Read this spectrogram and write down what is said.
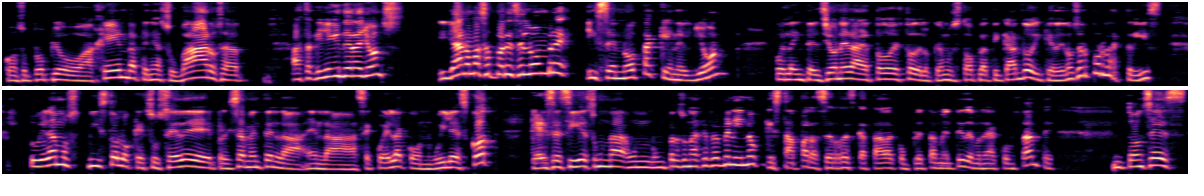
con su propio agenda, tenía su bar, o sea, hasta que llega Indiana Jones y ya nomás aparece el hombre y se nota que en el guion, pues la intención era todo esto de lo que hemos estado platicando y que de no ser por la actriz, hubiéramos visto lo que sucede precisamente en la, en la secuela con Will Scott, que ese sí es una, un, un, personaje femenino que está para ser rescatada completamente y de manera constante. Entonces,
